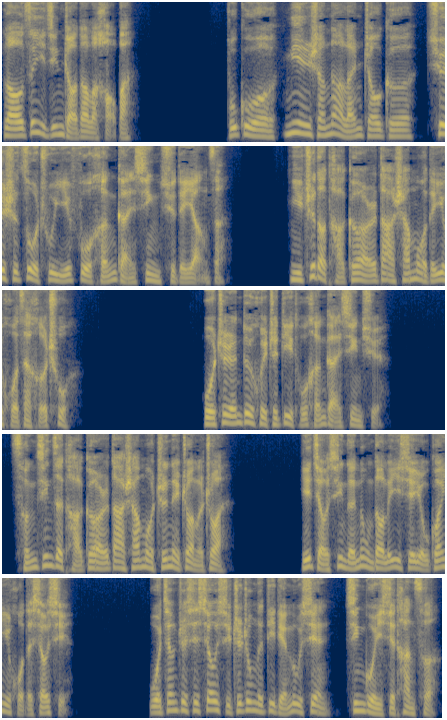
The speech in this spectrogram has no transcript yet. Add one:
老子已经找到了，好吧。不过面上纳兰朝歌却是做出一副很感兴趣的样子。你知道塔戈尔大沙漠的异火在何处？我这人对绘制地图很感兴趣，曾经在塔戈尔大沙漠之内转了转，也侥幸的弄到了一些有关异火的消息。我将这些消息之中的地点、路线经过一些探测，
